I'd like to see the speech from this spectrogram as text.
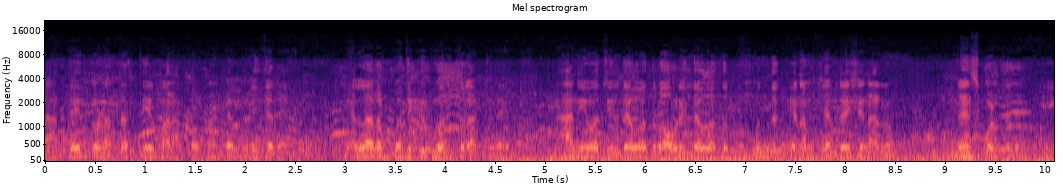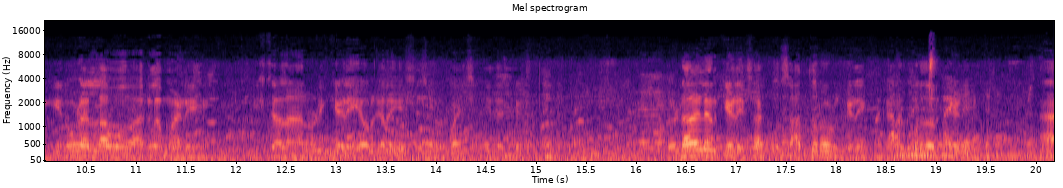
ನಾನು ತೆಗೆದುಕೊಂಡಂಥ ತೀರ್ಮಾನ ಪರ್ಮನೆಂಟಾಗಿ ಉಳಿತದೆ ಎಲ್ಲರ ಬದುಕಿಗೂ ಅನುಕೂಲ ಆಗ್ತದೆ. ನಾನು ಇವತ್ತು ಇಲ್ಲದೆ ಹೋದ್ರು ಅವ್ರಿಲ್ಲದೆ ಹೋದ್ರು, ಮುಂದಕ್ಕೆ ನಮ್ಮ ಜನ್ರೇಷನ್ ಅವರು ನೆನೆಸ್ಕೊಳ್ತದೆ. ಈಗ ರೋಡೆಲ್ಲ ಅಗಲ ಮಾಡಿ ಇಷ್ಟೆಲ್ಲ ನೋಡಿ ಕೇಳಿ, ಅವ್ರಿಗೆಲ್ಲ ಎಷ್ಟೆಷ್ಟು ರೂಪಾಯಿ ಸಿಕ್ಕಿದೆ ಕೇಳಿ. ದೊಡ್ಡಹಳ್ಳಿಯವ್ರು ಕೇಳಿ, ಸಾಕು. ಸಾತೂರವ್ರು ಕೇಳಿ, ಕನಕಪುರದವ್ರು ಕೇಳಿ. ಆ?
